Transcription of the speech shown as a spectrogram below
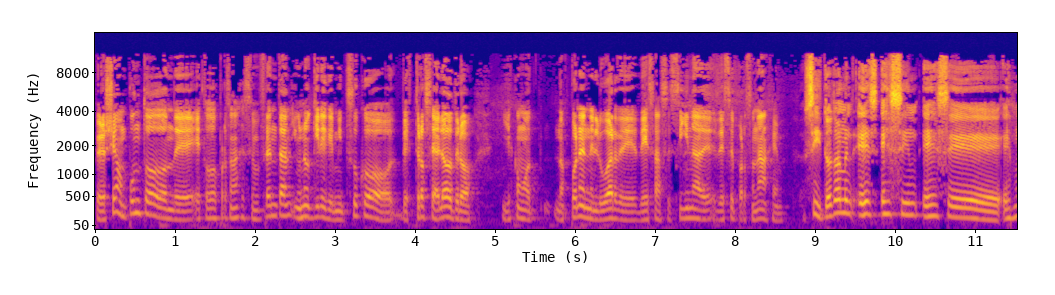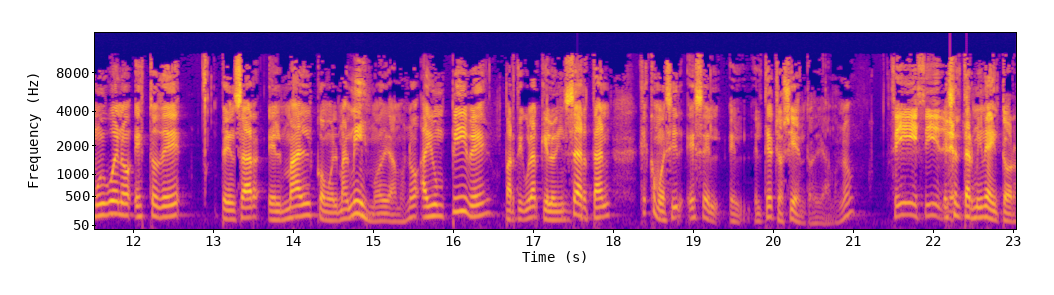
Pero llega un punto donde estos dos personajes se enfrentan y uno quiere que Mitsuko destroce al otro. Y es como nos ponen en el lugar de, de esa asesina, de, de ese personaje. Sí, totalmente. Es, es, es, eh, es muy bueno esto de pensar el mal como el mal mismo, digamos, ¿no? Hay un pibe particular que lo insertan, que es como decir, es el, el, el T-800, digamos, ¿no? Sí, sí. Es de- el Terminator.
